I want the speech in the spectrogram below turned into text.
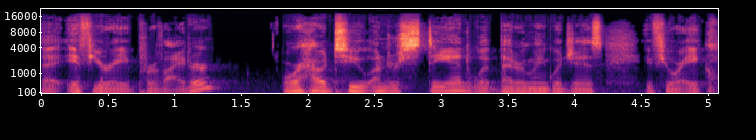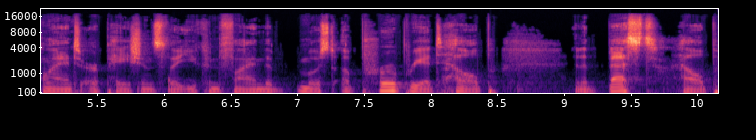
uh, if you're a provider or how to understand what better language is if you're a client or patient so that you can find the most appropriate help and the best help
